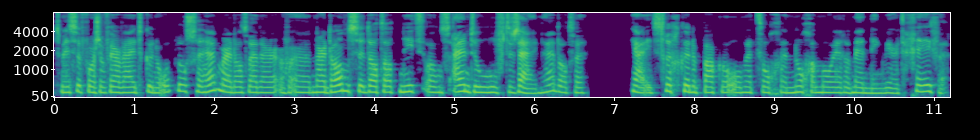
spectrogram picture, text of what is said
tenminste voor zover wij het kunnen oplossen, hè, maar dat we er naar dansen, dat dat niet ons einddoel hoeft te zijn. Hè, dat we ja, iets terug kunnen pakken om het toch een nog een mooiere mending weer te geven.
